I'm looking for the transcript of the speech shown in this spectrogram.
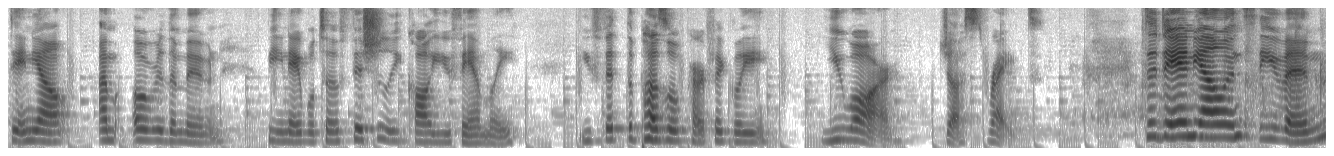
Danielle, I'm over the moon being able to officially call you family. You fit the puzzle perfectly. You are just right. To Danielle and Steven.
